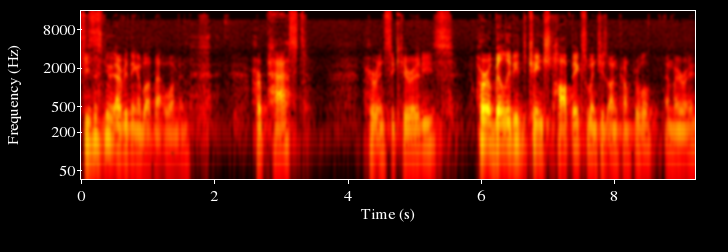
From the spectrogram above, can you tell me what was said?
Jesus knew everything about that woman her past, her insecurities, her ability to change topics when she's uncomfortable. Am I right?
